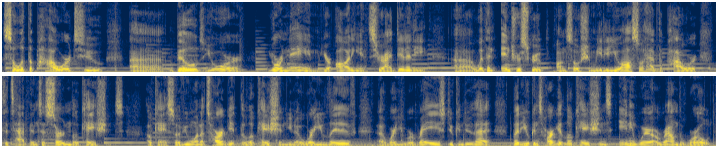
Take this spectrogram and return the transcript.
so with the power to uh, build your your name your audience your identity uh, with an interest group on social media, you also have the power to tap into certain locations. Okay, so if you want to target the location, you know, where you live, uh, where you were raised, you can do that. But you can target locations anywhere around the world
